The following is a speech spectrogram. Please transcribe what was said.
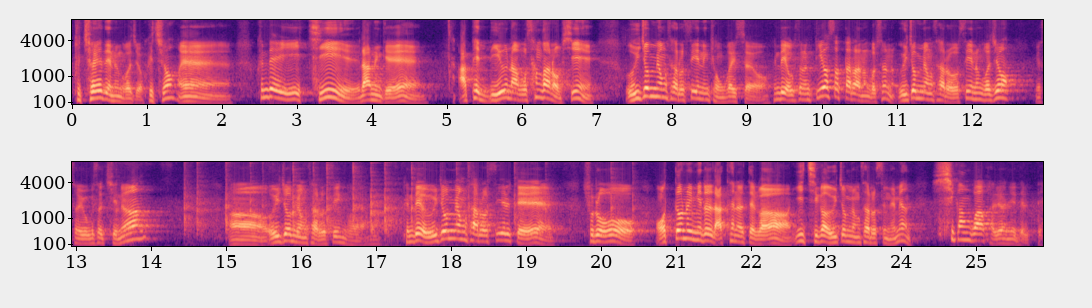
붙여야 되는 거죠. 그렇죠? 예. 근데 이 지라는 게 앞에 니은하고 상관없이 의존명사로 쓰이는 경우가 있어요. 근데 여기서는 띄었었다라는 것은 의존명사로 쓰이는 거죠. 그래서 여기서 지는 어, 의존명사로 쓰인 거예요. 근데 의존명사로 쓰일 때 주로 어떤 의미를 나타낼 때가 이 지가 의존 명사로 쓰냐면 시간과 관련이 될 때.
